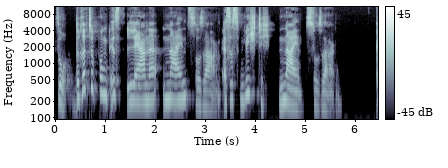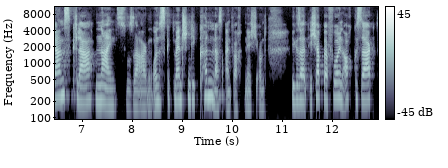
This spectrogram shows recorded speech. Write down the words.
So, dritte Punkt ist, lerne Nein zu sagen. Es ist wichtig, Nein zu sagen. Ganz klar Nein zu sagen. Und es gibt Menschen, die können das einfach nicht. Und wie gesagt, ich habe ja vorhin auch gesagt,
